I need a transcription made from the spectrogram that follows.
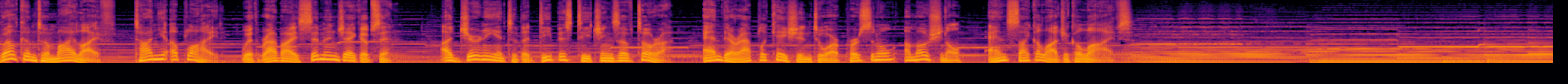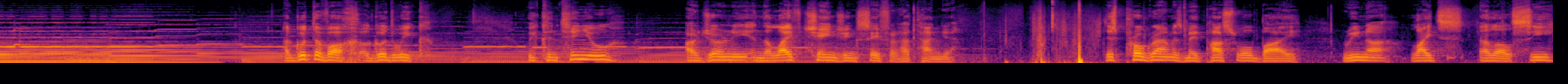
Welcome to My Life, Tanya Applied, with Rabbi Simon Jacobson, a journey into the deepest teachings of Torah and their application to our personal, emotional, and psychological lives. A good Tavach, a good week. We continue our journey in the life changing Sefer Hatanya. This program is made possible by Rena Lights LLC,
